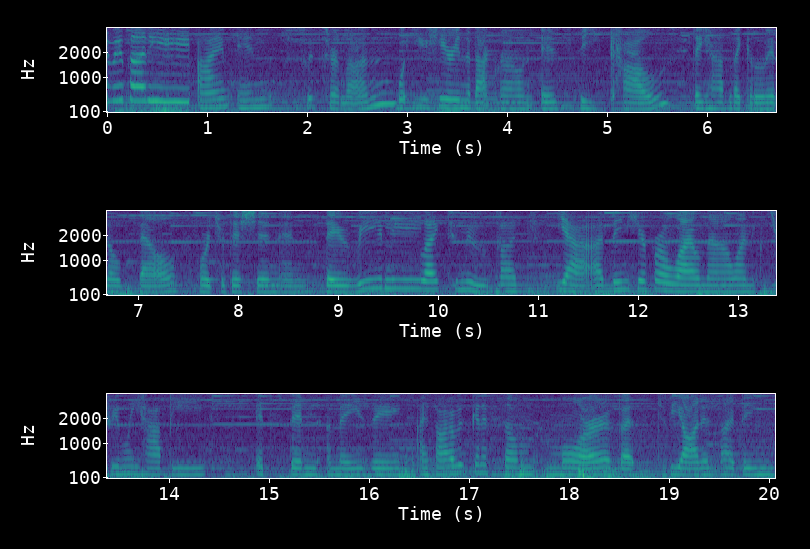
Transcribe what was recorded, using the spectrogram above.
Everybody! I'm in Switzerland. What you hear in the background is the cows. They have like a little bell for tradition and they really like to move. But yeah, I've been here for a while now. I'm extremely happy. It's been amazing. I thought I was gonna film more, but to be honest, I've been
